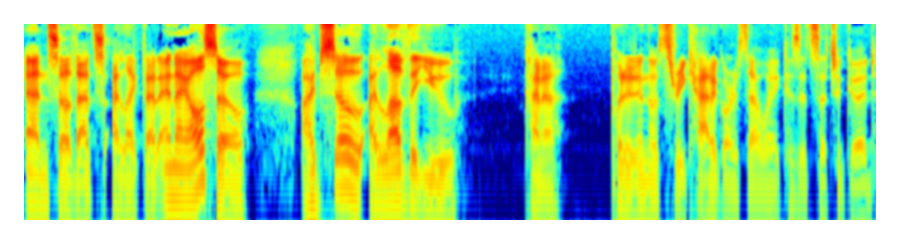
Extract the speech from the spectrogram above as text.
And so that's I like that. And I also I'm so I love that you kind of put it in those three categories that way because it's such a good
